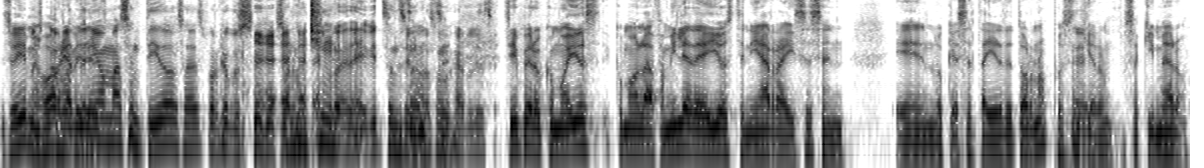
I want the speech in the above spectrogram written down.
Se oye mejor habría Harley tenido Davidson. más sentido, ¿sabes? Porque pues son un chingo de Davidson si no son Sí. Harley. Sí, pero como ellos, como la familia de ellos tenía raíces en, en lo que es el taller de torno, pues Sí. dijeron, pues aquí mero.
